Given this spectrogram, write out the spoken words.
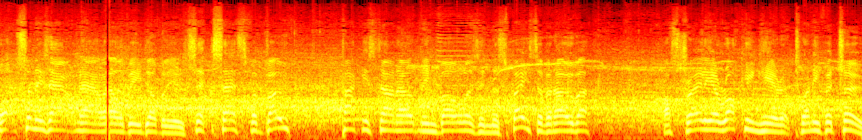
Watson is out now, LBW. Success for both Pakistan opening bowlers in the space of an over. Australia rocking here at 20 for 2.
